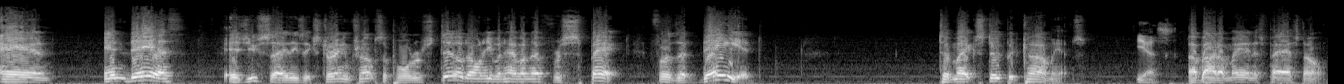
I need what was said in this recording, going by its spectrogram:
And in death, as you say, these extreme Trump supporters still don't even have enough respect for the dead to make stupid comments. Yes. About a man that's passed on.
